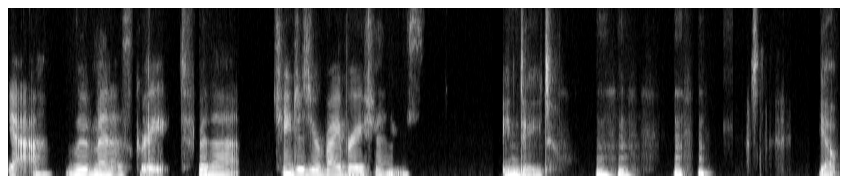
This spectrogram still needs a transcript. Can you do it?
Yeah, movement is great for that. Changes your vibrations. Indeed. Yep.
